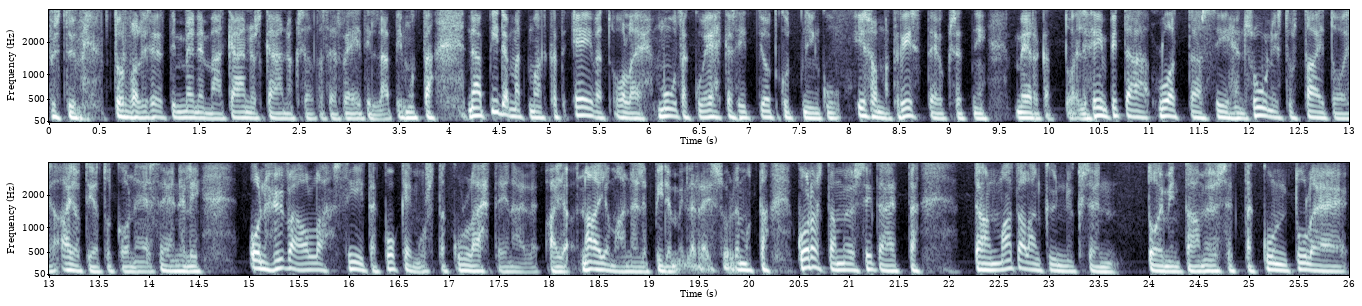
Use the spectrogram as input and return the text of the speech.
pystyy turvallisesti menemään käännöskäännökseltä sen reitin läpi. Mutta nämä pidemmät matkat eivät ole muuta kuin ehkä sitten jotkut niin kuin isommat risteykset niin merkattu. Eli siinä pitää luottaa siihen suunnistustaitoon ja ajotietokoneeseen. Eli on hyvä olla siitä kokemusta, kun lähtee näille aja, ajamaan näille pidemmille reissuille. Mutta korostan myös sitä, että tämä on matalan kynnyksen toimintaa myös, että kun tulee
